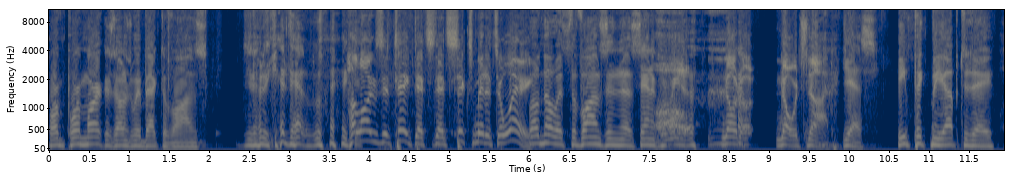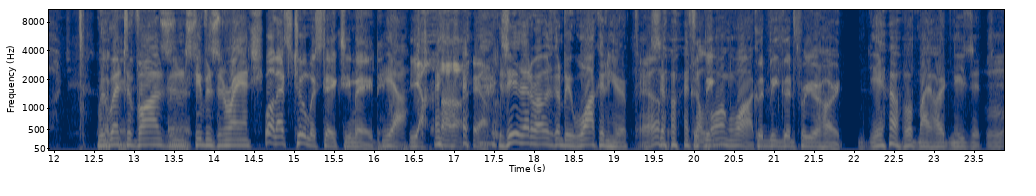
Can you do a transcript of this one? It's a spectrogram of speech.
poor, poor Mark is on his way back to Vons. You know, to get that. How long does it take? That's that's six minutes away. well, no, it's the Vons in uh, Santa oh, Clarita. no, no, no, it's not. Yes, he picked me up today. We went to Vons in Stevenson Ranch. Well, that's two mistakes he made. Yeah. Yeah. Uh, yeah. It's either that or I was going to be walking here. Yeah. So it's a Could be- long walk. Could be good for your heart. Yeah, well, my heart needs it. Mm-hmm.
